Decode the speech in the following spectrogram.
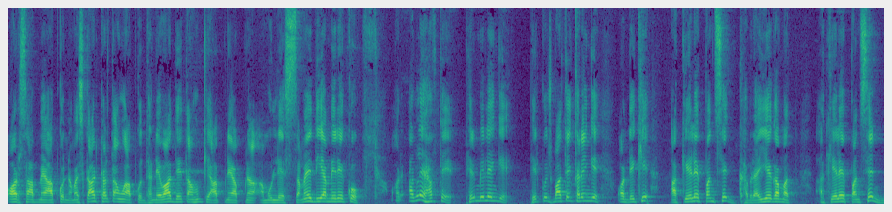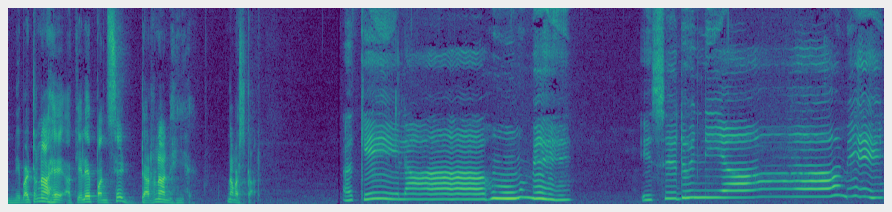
और साहब, मैं आपको नमस्कार करता हूँ, आपको धन्यवाद देता हूँ कि आपने अपना अमूल्य समय दिया मेरे को। और अगले हफ़्ते फिर मिलेंगे, फिर कुछ बातें करेंगे। और देखिए, अकेलेपन से घबराइएगा मत। अकेलेपन से निबटना है, अकेलेपन से डरना नहीं है। नमस्कार। अकेला हूँ मैं। इस दुनिया में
